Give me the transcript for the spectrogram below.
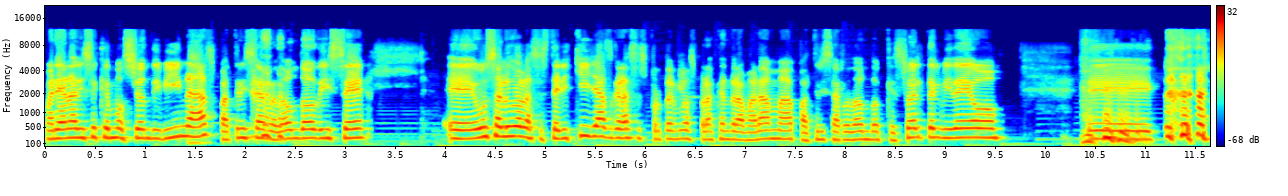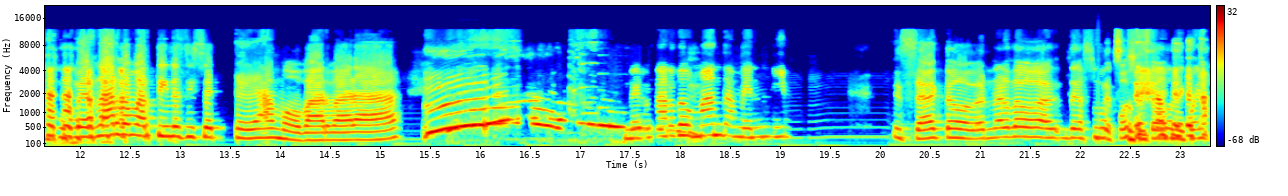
Mariana dice qué emoción divinas. Patricia Redondo dice. Eh, un saludo a las esteriquillas, gracias por tenerlos por acá en Dramarama. Patricia Redondo, que suelte el video. Eh, Bernardo Martínez dice, te amo, Bárbara. Bernardo, mándame. Exacto, Bernardo de su depósito de cuenta.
